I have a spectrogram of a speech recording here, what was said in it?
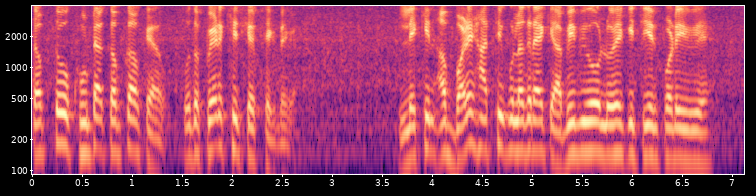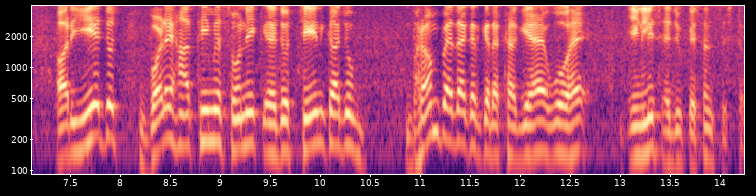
तब तो वो खूंटा कब का क्या वो तो पेड़ खींच के फेंक देगा। लेकिन अब बड़े हाथी को लग रहा है कि अभी भी वो लोहे की चेन पड़ी हुई है। और ये जो बड़े हाथी में सोने के, जो चेन का जो भ्रम पैदा करके रखा गया है, वो है English education system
